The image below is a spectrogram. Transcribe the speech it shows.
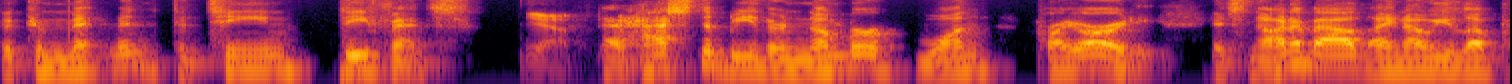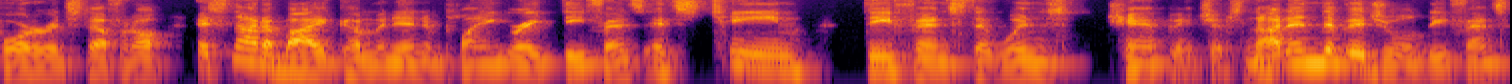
the commitment to team defense. Yeah. That has to be their number one priority. It's not about, I know you love Porter and stuff and all. It's not about coming in and playing great defense. It's team defense that wins championships, not individual defense.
